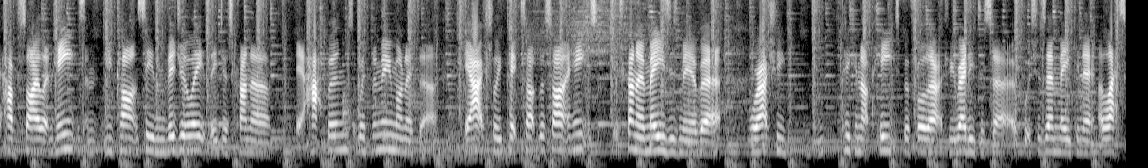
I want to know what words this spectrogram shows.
have silent heats and you can't see them visually, they just kind of, it happens. With the MooMonitor, it actually picks up the silent heats, which kind of amazes me a bit. We're actually picking up heats before they're actually ready to serve, which is then making it a less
